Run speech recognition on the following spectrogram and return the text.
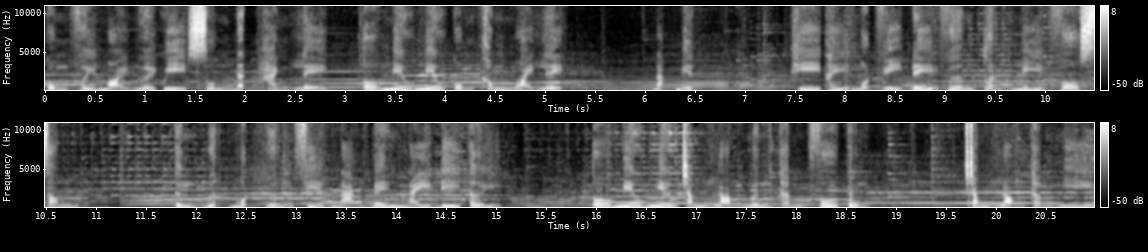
Cùng với mọi người quỳ xuống đất hành lễ, Tô miêu miêu cũng không ngoại lệ. Đặc biệt khi thấy một vị đế vương tuấn Mỹ vô song, Từng bước một hướng phía nàng bên này đi tới. Tô miêu miêu trong lòng mừng thầm vô cùng. Trong lòng thầm nghĩ,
